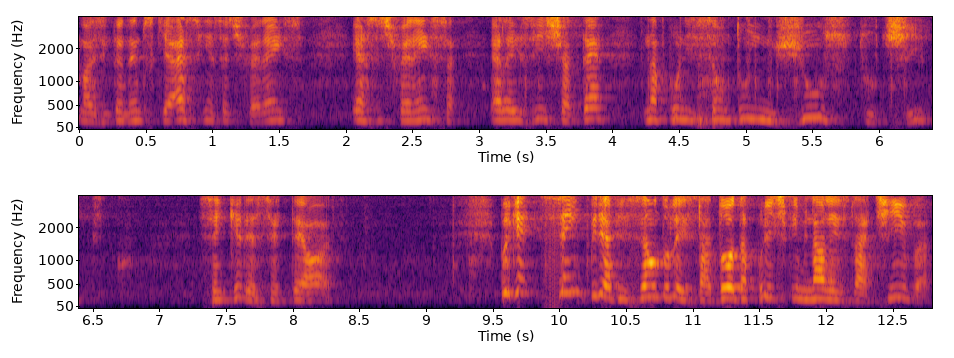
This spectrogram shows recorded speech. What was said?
nós entendemos que há sim essa diferença, essa diferença ela existe até na punição do injusto típico, sem querer ser teórico. Porque sempre a visão do legislador, da política criminal legislativa,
